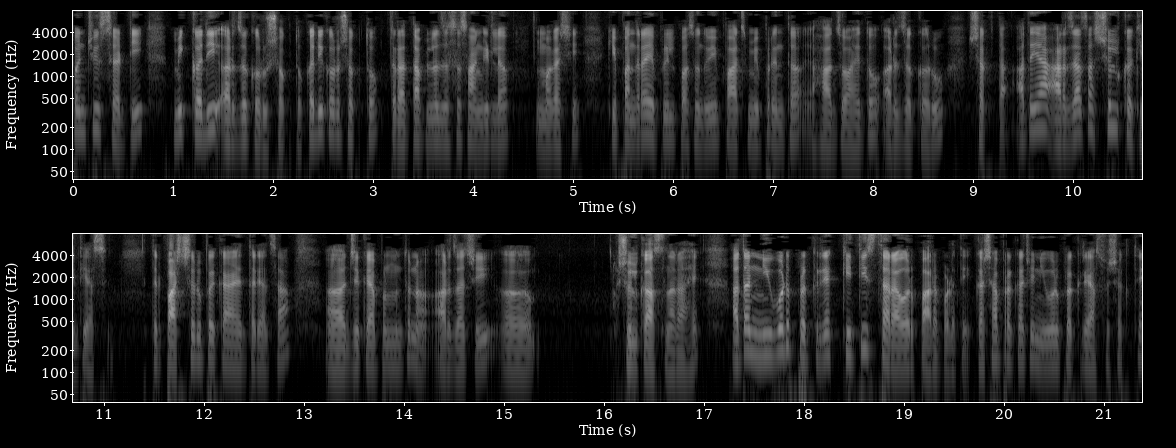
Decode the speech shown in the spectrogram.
पंचवीससाठी मी कधी अर्ज करू शकतो? कधी करू शकतो? तर आता आपल्याला जसं सांगितलं मगाशी की पंधरा एप्रिलपासून तुम्ही पाच मेपर्यंत हा जो आहे तो अर्ज करू शकता. आता या अर्जाचा शुल्क किती असेल? तर पाचशे रुपये काय आहे तर याचा जे काय आपण म्हणतो ना अर्जाची शुल्क असणार आहे. आता निवड प्रक्रिया किती स्तरावर पार पडते? कशा प्रकारची निवड प्रक्रिया असू शकते?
